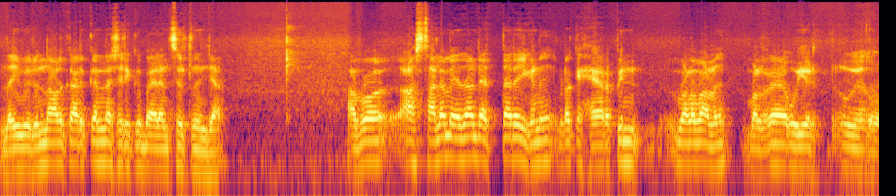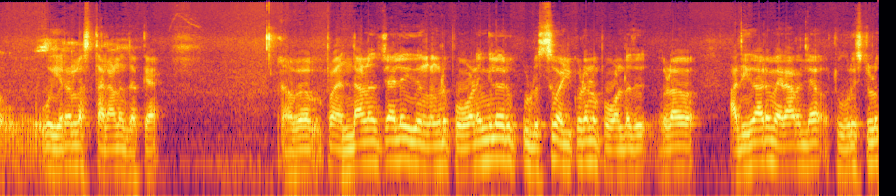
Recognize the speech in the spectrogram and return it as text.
എന്താ ഈ വരുന്ന ആൾക്കാർക്ക് തന്നെ ശരിക്കും ബാലൻസ് കിട്ടുന്നില്ല. അപ്പോൾ ആ സ്ഥലം ഏതാണ്ട് എത്തരയിക്കണ് ഇവിടെയൊക്കെ ഹെയർപിൻ വളവാണ്. വളരെ ഉയർ ഉയരുള്ള സ്ഥലമാണ് ഇതൊക്കെ. അപ്പോൾ ഇപ്പോൾ എന്താണെന്ന് വെച്ചാൽ ഇത് അങ്ങോട്ട് പോകണമെങ്കിൽ ഒരു കുടിസ് വഴി കൂടെയാണ് പോകേണ്ടത്. ഇവിടെ അധികാരം വരാറില്ല. ടൂറിസ്റ്റുകൾ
